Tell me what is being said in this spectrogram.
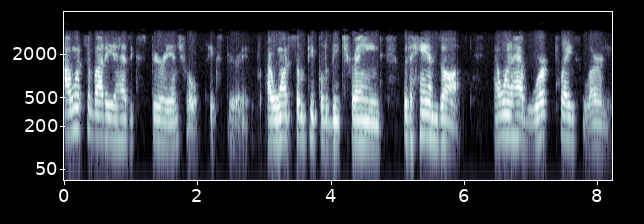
I want somebody that has experiential experience. I want some people to be trained with hands-on. I want to have workplace learning.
